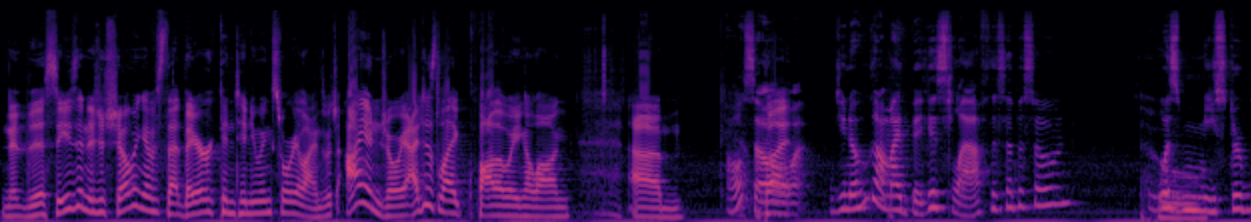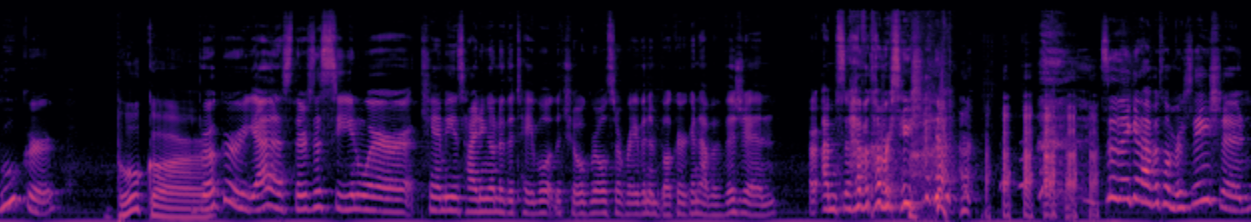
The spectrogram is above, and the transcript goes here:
this season is just showing us that they are continuing storylines, which I enjoy. I just like following along. Um, Also, But- do you know who got my biggest laugh this episode? Was who- Mr. Booker. Booker. Booker, yes. There's a scene where Cammy is hiding under the table at the Chill Grill, so Raven and Booker can have a vision. Or, I'm so have a conversation. so they can have a conversation,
